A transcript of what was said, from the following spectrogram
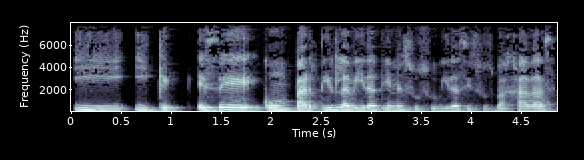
y, y que ese compartir la vida tiene sus subidas y sus bajadas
